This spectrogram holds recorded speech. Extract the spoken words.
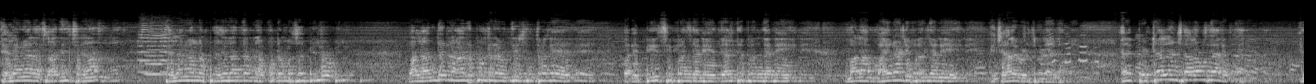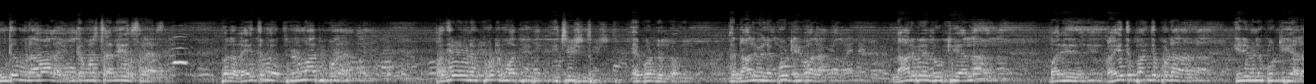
తెలంగాణ సాధించిన తెలంగాణ ప్రజలందరూ నా కుటుంబ సభ్యులు వాళ్ళందరినీ ఆదుకుంటున్న ఉద్దేశంతోనే మరి బీసీ బంద్ అని దళిత బంద్ అని మన మైనార్టీ బంద్ అని ఇవి చాలా పెడుతున్నాడు ఆయన. పెట్టాలని చాలా ఉంది ఆయన ఇన్కమ్ రావాలి? ఇన్కమ్ వస్తే అన్నీ చేస్తున్నారు ఇవాళ రైతుల రుణమాఫీ కూడా పదిహేడు వేల కోట్లు మాఫీ ఇచ్చేసింది అకౌంట్లలో. నాలుగు వేల కోట్లు ఇవ్వాలా? నాలుగు వేల కోట్లు ఇవ్వాలా? మరి రైతు బంధు కూడా ఎనిమిది వేల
